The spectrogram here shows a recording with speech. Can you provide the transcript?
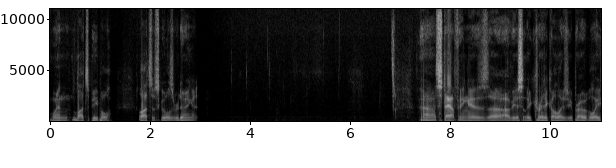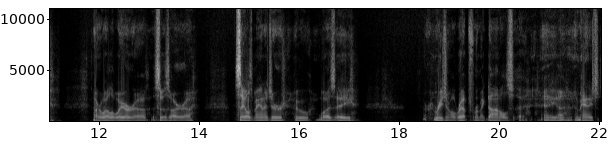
when lots of people lots of schools were doing it uh, staffing is uh, obviously critical as you probably are well aware. Uh, this was our uh, sales manager who was a regional rep for McDonald's. Uh, a uh, managed,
